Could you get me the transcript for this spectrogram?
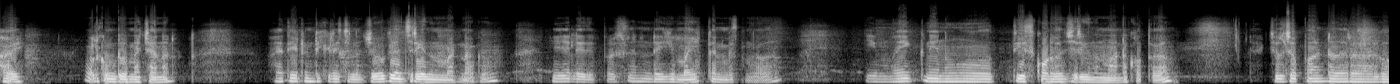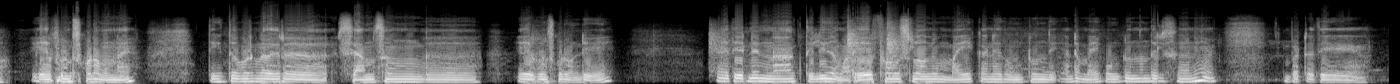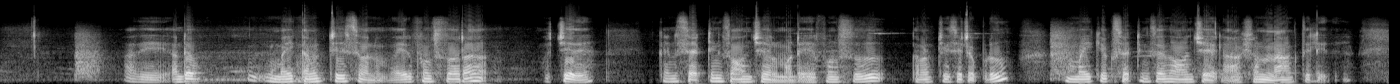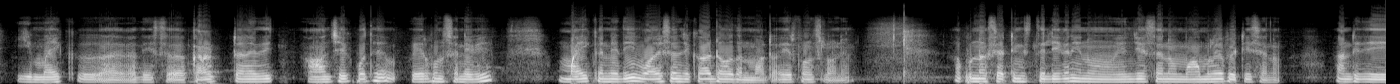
Hi welcome to my channel అయితే ఏంటంటే ఇక్కడ చిన్న జోక్ ఏం జరిగిందనమాట నాకు. ఏ లేదు ప్రెసిడెంట్ ఈ మైక్ కనిపిస్తుంది కదా. ఈ మైక్ నేను తీసుకోవడం జరిగిందనమాట కొత్తగా. యాక్చువల్ చెప్పాలంటే నా దగ్గర అదిగో ఇయర్ ఫోన్స్ కూడా ఉన్నాయి. దీంతో పాటు నా దగ్గర శాంసంగ్ ఇయర్ ఫోన్స్ కూడా ఉండేవి. అయితే ఏంటంటే నాకు తెలియదు అనమాట ఇయర్ ఫోన్స్లోని మైక్ అనేది ఉంటుంది. అంటే మైక్ ఉంటుందని తెలుసు కానీ బట్ అది అది అంటే మైక్ కనెక్ట్ చేసాను ఇయర్ ఫోన్స్ ద్వారా వచ్చేది. కానీ సెట్టింగ్స్ ఆన్ చేయాలన్నమాట. ఇయర్ ఫోన్స్ కనెక్ట్ చేసేటప్పుడు మైక్ యొక్క సెట్టింగ్స్ అనేది ఆన్ చేయాలి. ఆ నాకు తెలియదు. ఈ మైక్ అది కనెక్ట్ అనేది ఆన్ చేయకపోతే ఇయర్ ఫోన్స్ అనేవి మైక్ అనేది వాయిస్ అనేది రికార్డ్ అవ్వదు అనమాట ఇయర్ ఫోన్స్లోనే అప్పుడు నాకు సెట్టింగ్స్ తెలియక నేను ఏం చేశాను? మామూలుగా పెట్టేశాను. అంటే ఇది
